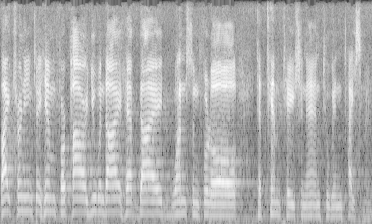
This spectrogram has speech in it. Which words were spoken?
by turning to him for power, you and I have died once and for all to temptation and to enticement.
